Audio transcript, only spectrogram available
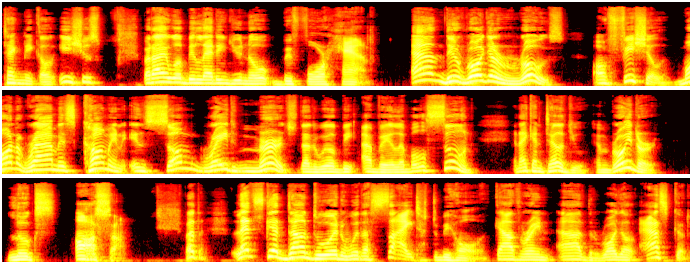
technical issues, but I will be letting you know beforehand. And the Royal Rogue official monogram is coming in some great merch that will be available soon. And I can tell you, embroidered looks awesome. But let's get down to it with a sight to behold. Catherine at the Royal Ascot.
